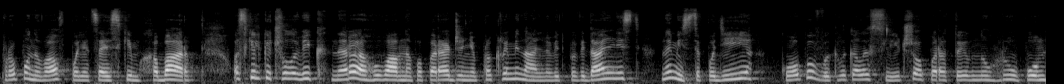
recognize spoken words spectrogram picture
пропонував поліцейським хабар. Оскільки чоловік не реагував на попередження про кримінальну відповідальність, на місце події копи викликали слідчо оперативну групу.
